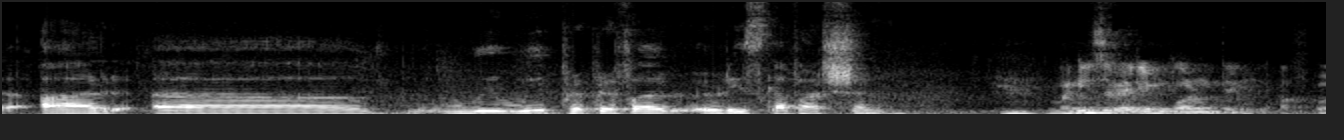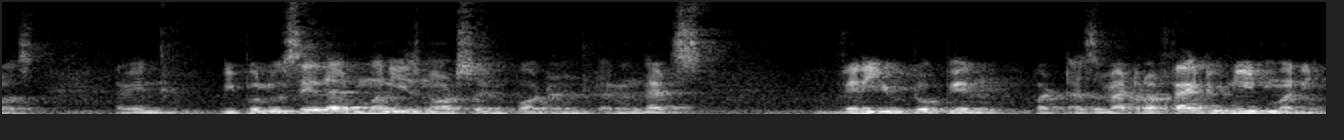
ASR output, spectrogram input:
uh, are uh, we, we pre- prefer risk aversion. money is a very important thing, of course. I mean, people who say that money is not so important, I mean, that's very utopian. But as a matter of fact, you need money.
